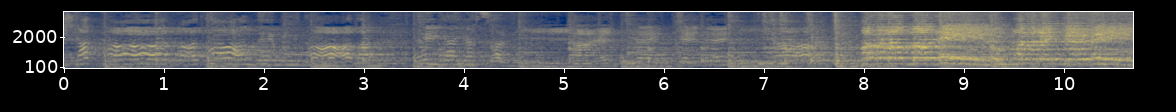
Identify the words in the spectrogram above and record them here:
sciaccara tan demudada ella ya sabía el bien que tenía Padre Marino, Padre querido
